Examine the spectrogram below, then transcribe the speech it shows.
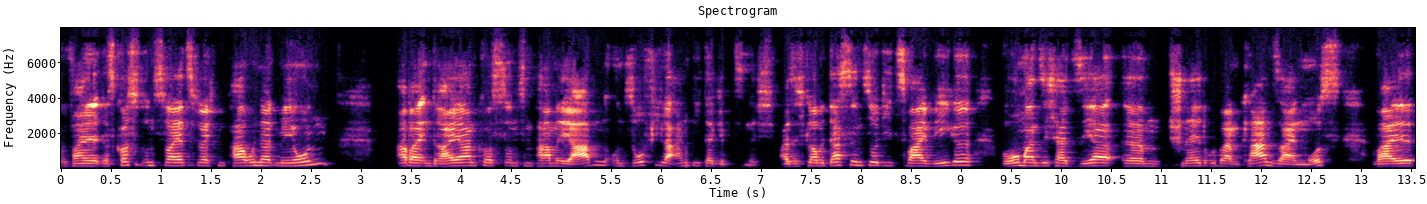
weil das kostet uns zwar jetzt vielleicht ein paar hundert Millionen, aber in drei Jahren kostet uns ein paar Milliarden und so viele Anbieter gibt's nicht. Also ich glaube, das sind so die zwei Wege, wo man sich halt sehr ähm, schnell drüber im Klaren sein muss, weil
